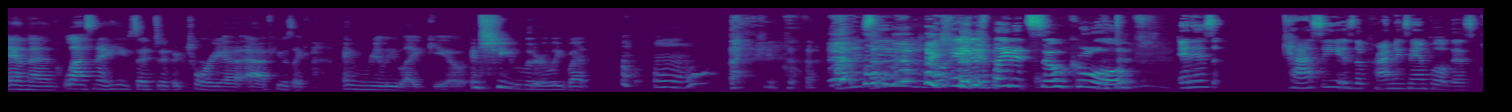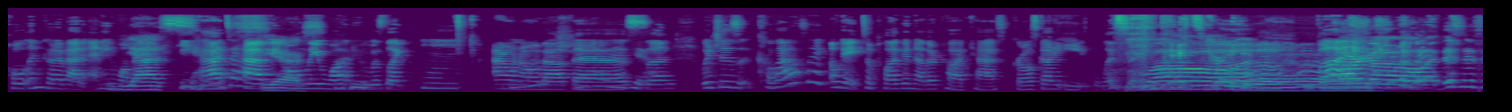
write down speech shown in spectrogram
And then last night, he said to Victoria F, he was like, "I really like you," and she literally went, "Oh." Honestly, she just played it so cool. it is. Cassie is the prime example of this. Colton could have had any woman. Yes. He had to have Yes. the only one who was like, mm, I don't know about this. Yeah. Uh, which is classic. Okay, to plug another podcast, Girls Gotta Eat. Listen. Whoa. It's great. Whoa. But- Margot, this is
